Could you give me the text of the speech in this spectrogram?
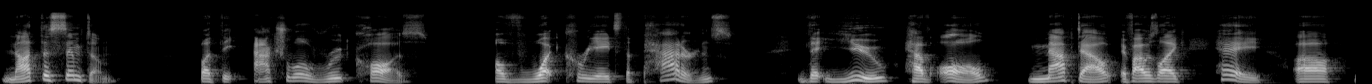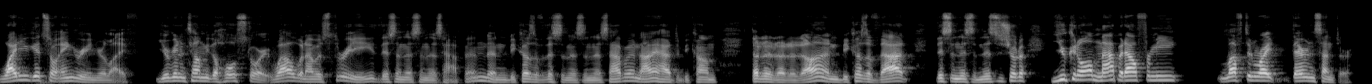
not the symptom, but the actual root cause of what creates the patterns that you have all mapped out. If I was like, hey, uh, why do you get so angry in your life? you're going to tell me the whole story. Well, when I was three, this and this and this happened. And because of this and this and this happened, I had to become da da da da da. And because of that, this and this and this showed up. You can all map it out for me left and right, there and center,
